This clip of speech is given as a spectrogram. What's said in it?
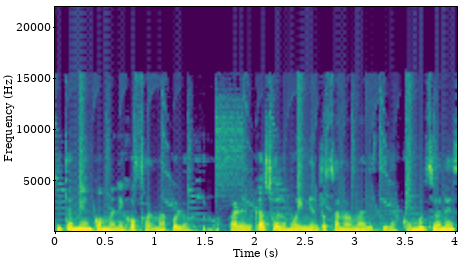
y también con manejo farmacológico. Para el caso de los movimientos anormales y las convulsiones,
